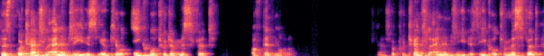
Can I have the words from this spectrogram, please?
this potential energy is equal, equal to the misfit of that model. So potential energy is equal to misfit. And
